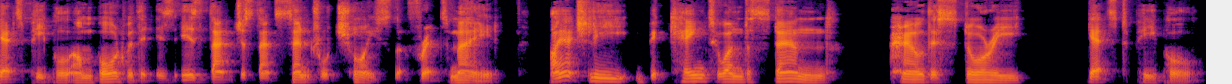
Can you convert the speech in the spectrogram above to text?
gets people on board with it is, is that just that central choice that Fritz made. I actually became to understand how this story gets to people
